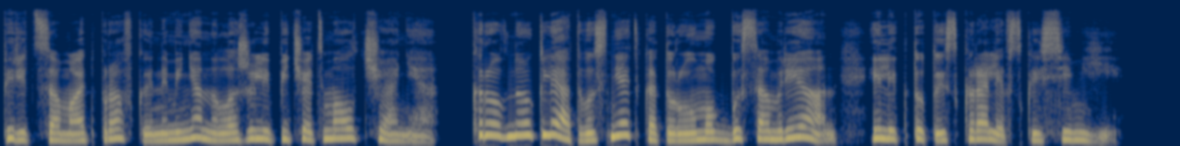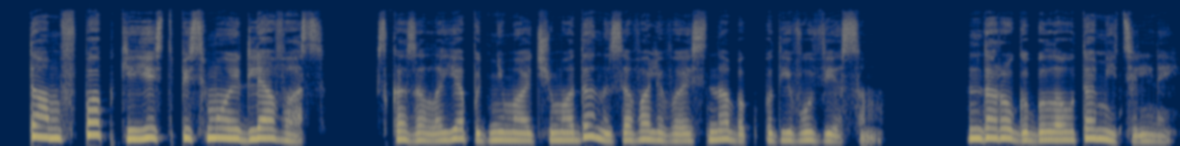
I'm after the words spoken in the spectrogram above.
Перед самой отправкой на меня наложили печать молчания, Кровную клятву снять, которую мог бы сам Риан или кто-то из королевской семьи. «Там в папке есть письмо и для вас», — сказала я, поднимая чемодан и заваливаясь на бок под его весом. Дорога была утомительной.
